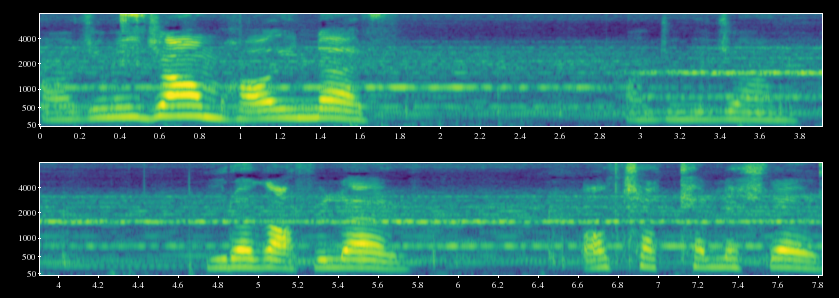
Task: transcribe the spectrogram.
Acımayacağım hainler. Acımayacağım. Yüre gafiller. Alçak kelleşler.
